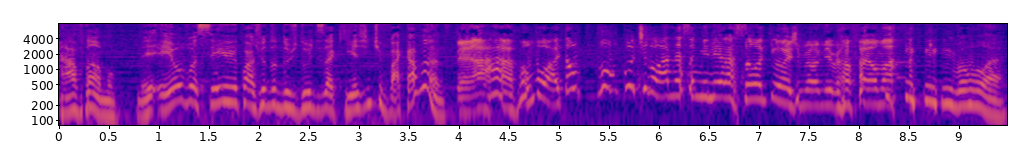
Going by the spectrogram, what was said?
Ah, vamos. Eu, você e com a ajuda dos dudes aqui, a gente vai cavando. Ah, vamos embora. Então vamos continuar nessa mineração aqui hoje, meu amigo Rafael Mar. vamos lá.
